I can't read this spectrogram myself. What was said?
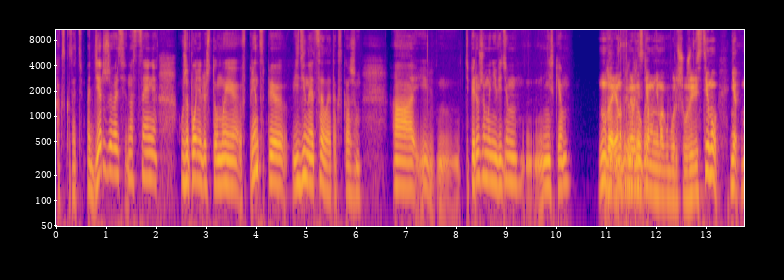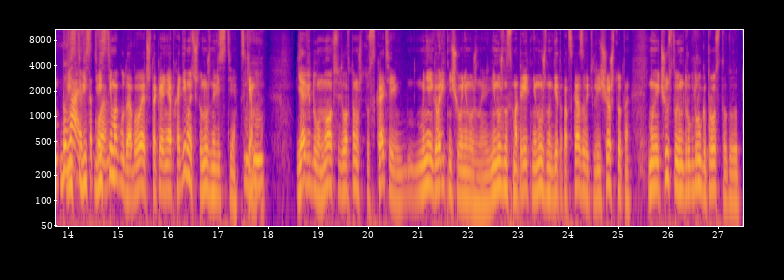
как сказать, поддерживать на сцене, уже поняли, что мы, в принципе, единое целое, так скажем. А, и теперь уже мы не видим ни с кем. Ну да, я, например, ни с кем не могу больше уже вести. Ну, нет, бывает вести, такое. вести могу, да. Бывает, что такая необходимость, что нужно вести с кем-то. Угу. Я веду, но все дело в том, что с Катей мне и говорить ничего не нужно. Не нужно смотреть, не нужно где-то подсказывать или еще что-то. Мы чувствуем друг друга просто вот,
